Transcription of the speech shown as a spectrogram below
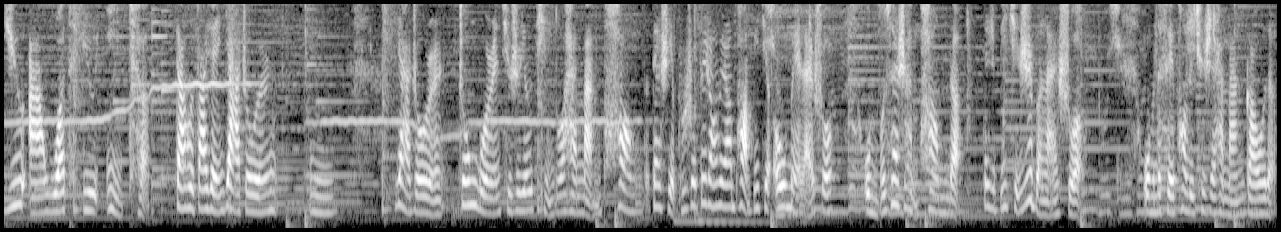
you are what you eat。大家会发现亚洲人，嗯。亚洲人、中国人其实有挺多还蛮胖的，但是也不是说非常非常胖。比起欧美来说，我们不算是很胖的。但是比起日本来说，我们的肥胖率确实还蛮高的。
